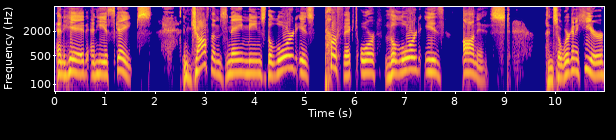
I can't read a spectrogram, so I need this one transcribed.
and hid, and he escapes. And Jotham's name means the Lord is perfect or the Lord is honest. And so we're going to hear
